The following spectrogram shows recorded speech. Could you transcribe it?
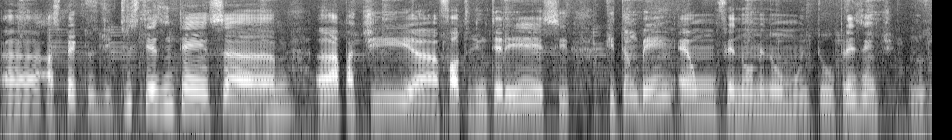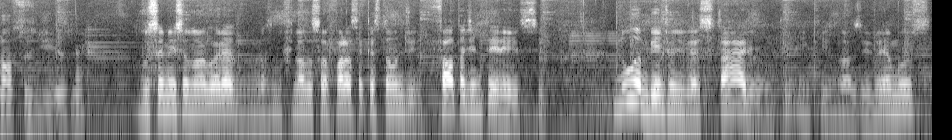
ah, aspectos de tristeza intensa, Uhum. ah, apatia, falta de interesse, que também é um fenômeno muito presente nos nossos dias, né? Você mencionou agora, no final da sua fala, essa questão de falta de interesse. No ambiente universitário em que, nós vivemos,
